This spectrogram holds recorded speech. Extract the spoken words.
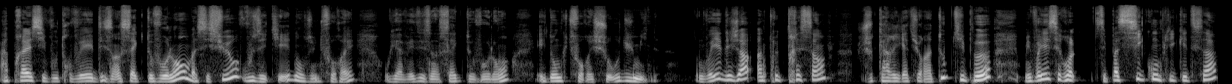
Après, si vous trouvez des insectes volants, ben c'est sûr, vous étiez dans une forêt où il y avait des insectes volants, et donc une forêt chaude, humide. Vous voyez déjà un truc très simple. Je caricature un tout petit peu, mais vous voyez, c'est pas si compliqué que ça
